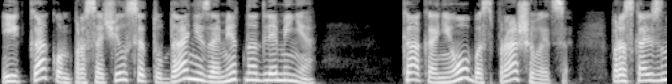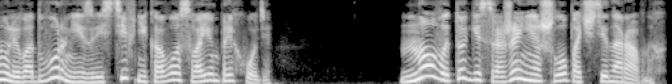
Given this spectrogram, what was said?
и как он просочился туда незаметно для меня? Как они оба, спрашивается, проскользнули во двор, не известив никого о своем приходе. Но в итоге сражение шло почти на равных.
